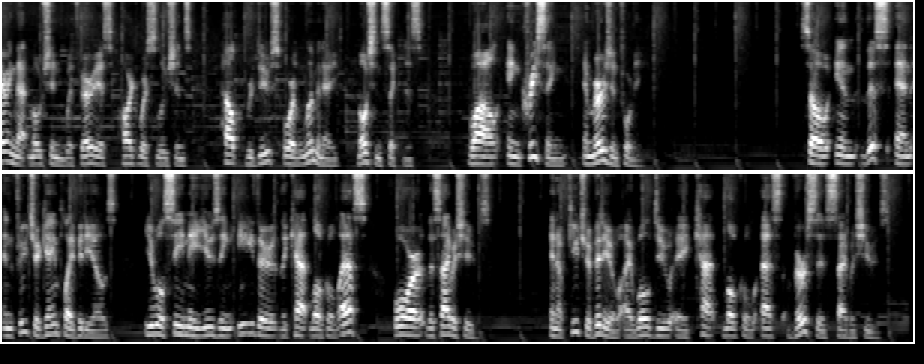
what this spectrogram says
pairing that motion with various hardware solutions help reduce or eliminate motion sickness while increasing immersion for me. So in this and in future gameplay videos, you will see me using either the Kat Loco S or the Cybershoes. In a future video, I will do a Kat Loco S versus Cybershoes.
